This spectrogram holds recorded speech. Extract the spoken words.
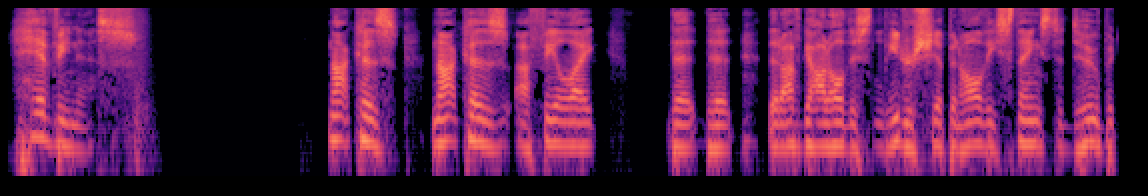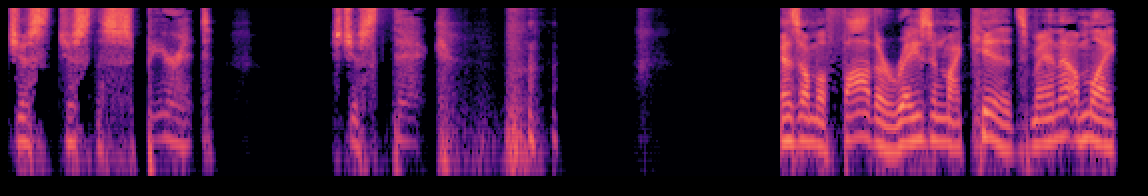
heaviness. Not because not because I feel like that that that I've got all this leadership and all these things to do, but just just the spirit is just thick. As I'm a father raising my kids, man, I'm like,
